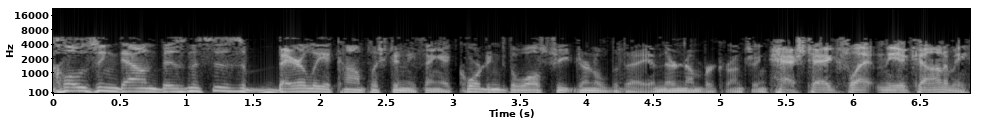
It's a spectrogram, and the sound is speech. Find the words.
Closing down businesses barely accomplished anything, according to the Wall Street Journal today, and their number crunching. Hashtag flatten the economy.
